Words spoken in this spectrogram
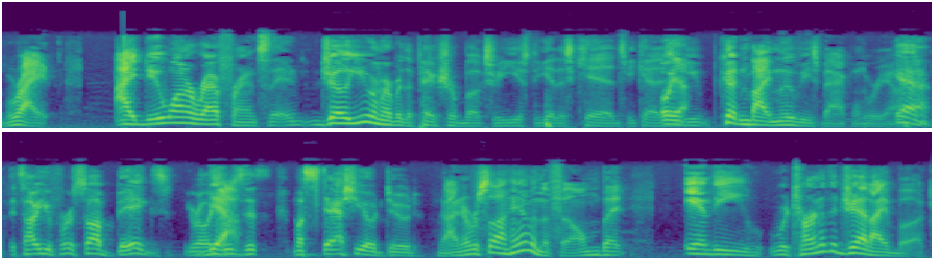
Right. I do want to reference that. Joe, you remember the picture books we used to get as kids because Oh, yeah. you couldn't buy movies back when we were young. Yeah, it's how you first saw Biggs. You were like, Yeah. who's this mustachio dude? I never saw him in the film, but in the Return of the Jedi book,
